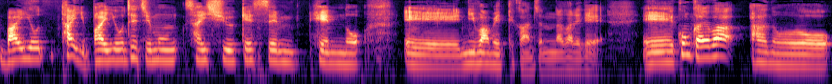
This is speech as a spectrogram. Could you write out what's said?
バイオ、対バイオデジモン最終決戦編の、えー、2話目って感じの流れで、えー、今回は、あのー、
